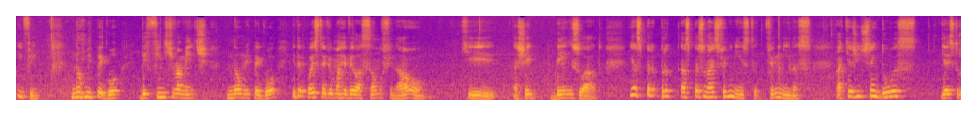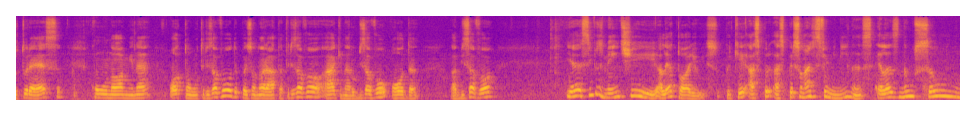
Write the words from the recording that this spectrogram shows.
Enfim, não me pegou, definitivamente não me pegou. E depois teve uma revelação no final que achei bem zoado. E as, as personagens feministas, femininas. Aqui a gente tem duas, e a estrutura é essa, com o nome, né? Otton, o trisavô, depois Honorata, a trisavó, Agnar, o bisavô, Oda, a bisavó. E é simplesmente aleatório isso, porque as, as personagens femininas, elas não são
